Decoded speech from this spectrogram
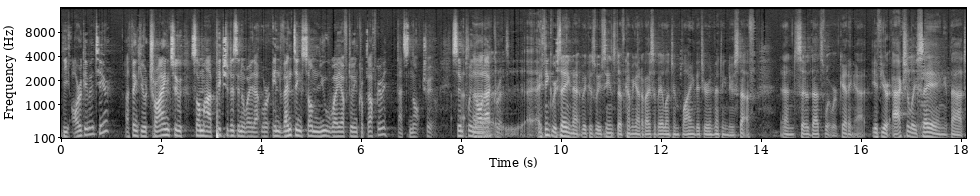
the argument here. I think you're trying to somehow picture this in a way that we're inventing some new way of doing cryptography. That's not true. Simply not Uh, accurate. I think we're saying that because we've seen stuff coming out of Isovalent implying that you're inventing new stuff. And so that's what we're getting at. If you're actually saying that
